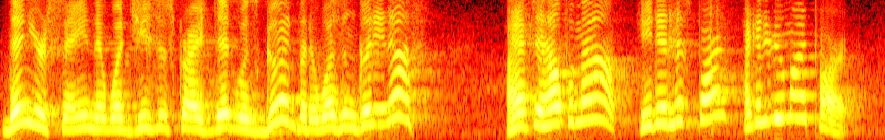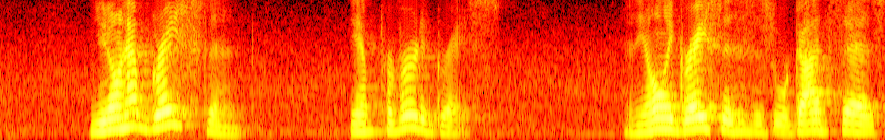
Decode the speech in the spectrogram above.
then you're saying that what Jesus Christ did was good, but it wasn't good enough. I have to help him out. He did his part. I got to do my part. You don't have grace then. You have perverted grace. And the only grace is, is where God says,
